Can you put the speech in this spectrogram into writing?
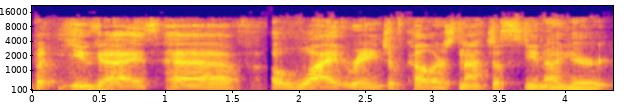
but you guys have a wide range of colors, not just, you know, your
